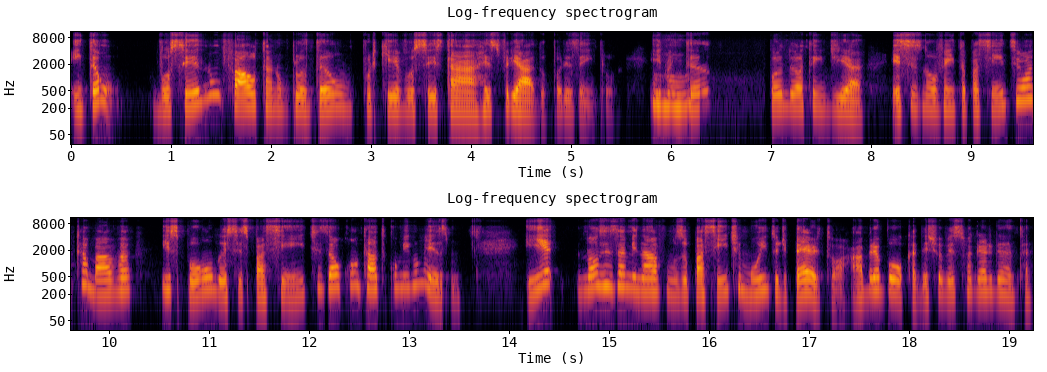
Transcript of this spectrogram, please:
Então, você não falta no plantão porque você está resfriado, por exemplo. E, uhum. no entanto, quando eu atendia esses 90 pacientes, eu acabava expondo esses pacientes ao contato comigo mesmo. E nós examinávamos o paciente muito de perto, ó, abre a boca, deixa eu ver sua garganta,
